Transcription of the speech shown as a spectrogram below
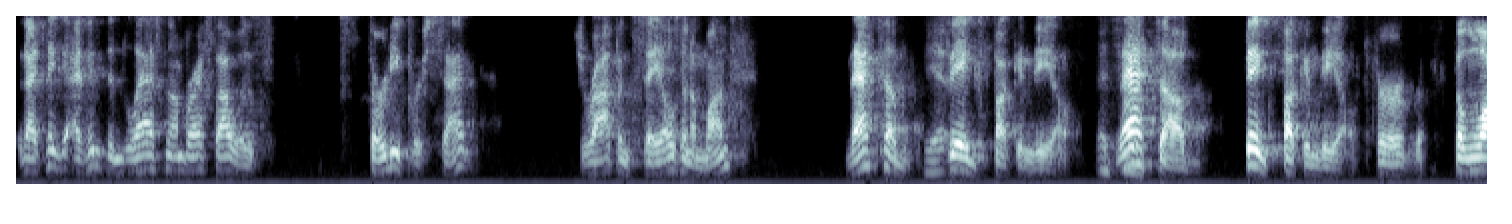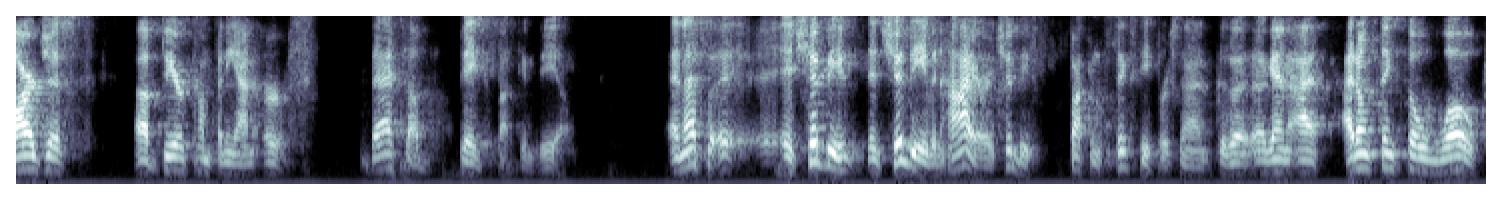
and I think I think the last number I saw was thirty percent drop in sales in a month. That's a Yep. big fucking deal. It's That's a big fucking deal for the largest uh, beer company on earth. That's a big fucking deal. And that's it, should be it should be even higher. It should be fucking sixty percent because again, I I don't think the woke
